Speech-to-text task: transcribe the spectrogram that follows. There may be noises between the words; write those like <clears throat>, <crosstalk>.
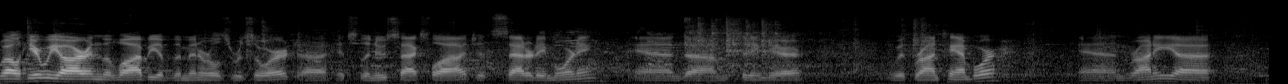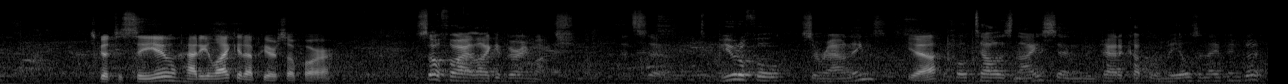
Well, here we are in the lobby of the Minerals Resort. Uh, It's the New Sax Lodge. It's Saturday morning, and um, sitting here with Ron Tambor. And Ronnie, uh, it's good to see you. How do you like it up here so far? So far, I like it very much. It's, uh, it's beautiful surroundings. Yeah, The hotel is nice, and we've had a couple of meals, and they've been good.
